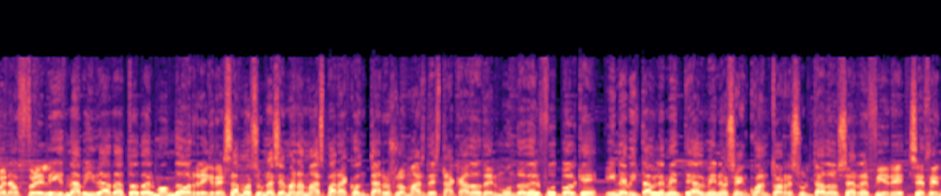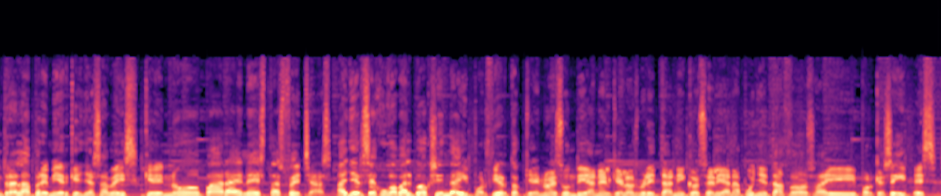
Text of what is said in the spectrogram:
Bueno, feliz Navidad a todo el mundo. Regresamos una semana más para contaros lo más destacado del mundo del fútbol que, inevitablemente, al menos en cuanto a resultados se refiere, se centra en la Premier que ya sabéis que no para en estas fechas. Ayer se jugaba el Boxing Day, por cierto, que no es un día en el que los británicos se lean a puñetazos ahí porque sí, es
